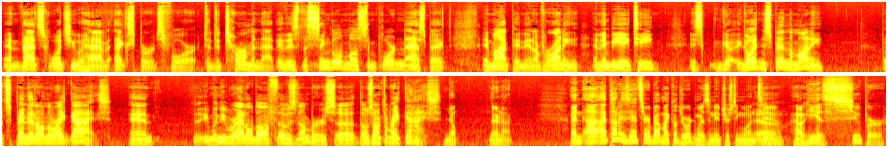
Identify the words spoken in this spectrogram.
And that's what you have experts for to determine that. It is the single most important aspect, in my opinion, of running an NBA team. Is go, go ahead and spend the money, but spend it on the right guys. And when you rattled off those numbers, uh, those aren't the right guys. Nope, they're not. And uh, I thought his answer about Michael Jordan was an interesting one too. How he is super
